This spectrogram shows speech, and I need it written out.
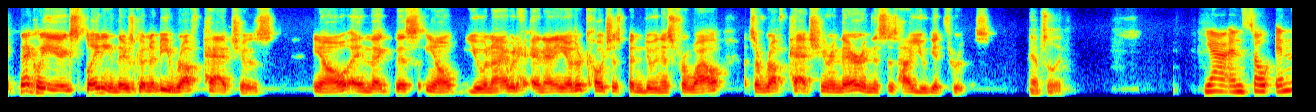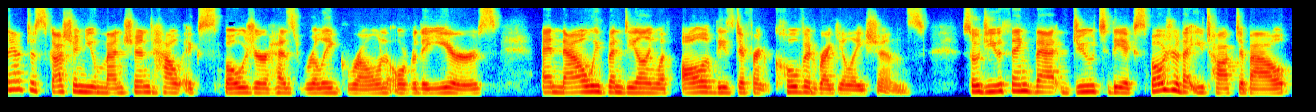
Exactly. You're explaining there's going to be rough patches, you know, and like this, you know, you and I would, and any other coach has been doing this for a while. It's a rough patch here and there. And this is how you get through this. Absolutely. Yeah. And so in that discussion, you mentioned how exposure has really grown over the years. And now we've been dealing with all of these different COVID regulations. So, do you think that due to the exposure that you talked about,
